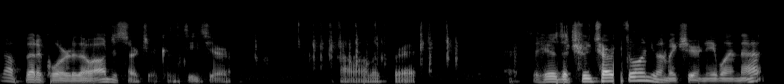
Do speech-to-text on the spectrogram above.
in alphabetical order though, I'll just search it because it's easier. I want to look for it. So here's the true TrueCharts one. You want to make sure you're enabling that.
